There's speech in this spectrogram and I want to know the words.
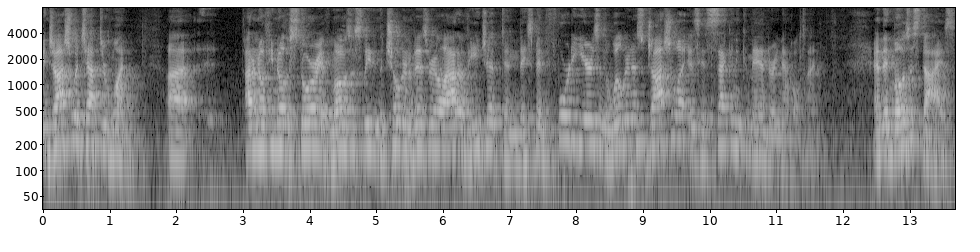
In Joshua chapter 1, uh, I don't know if you know the story of Moses leading the children of Israel out of Egypt, and they spend 40 years in the wilderness. Joshua is his second in command during that whole time. And then Moses dies,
